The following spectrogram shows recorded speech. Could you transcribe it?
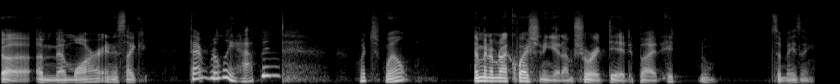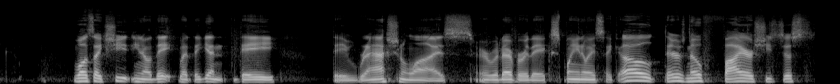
uh, a memoir, and it's like that really happened. Which, well, I mean, I'm not questioning it. I'm sure it did, but it it's amazing. well, it's like she, you know, they. But again, they they rationalize or whatever. They explain away. It's like, oh, there's no fire. She's just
